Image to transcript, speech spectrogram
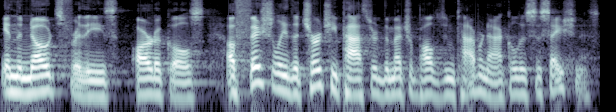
in the notes for these articles, officially, the church he pastored, the Metropolitan Tabernacle, is cessationist.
